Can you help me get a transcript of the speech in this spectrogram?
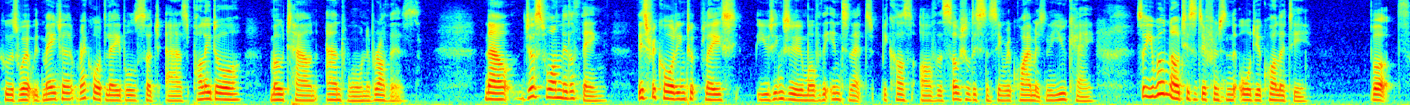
who has worked with major record labels such as Polydor, Motown, and Warner Brothers. Now, just one little thing this recording took place using Zoom over the internet because of the social distancing requirements in the UK, so you will notice a difference in the audio quality. But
